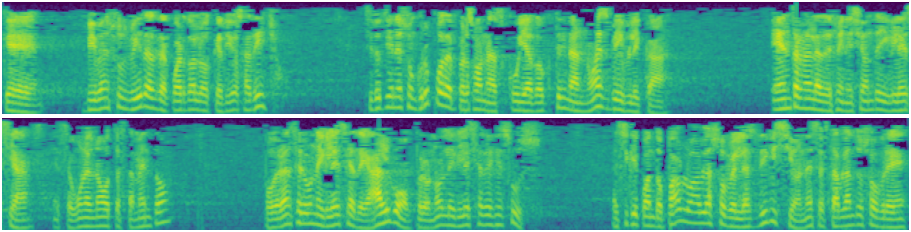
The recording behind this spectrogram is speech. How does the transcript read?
que viven sus vidas de acuerdo a lo que Dios ha dicho. Si tú tienes un grupo de personas cuya doctrina no es bíblica, entran en la definición de iglesia según el Nuevo Testamento, podrán ser una iglesia de algo, pero no la iglesia de Jesús. Así que cuando Pablo habla sobre las divisiones, está hablando sobre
